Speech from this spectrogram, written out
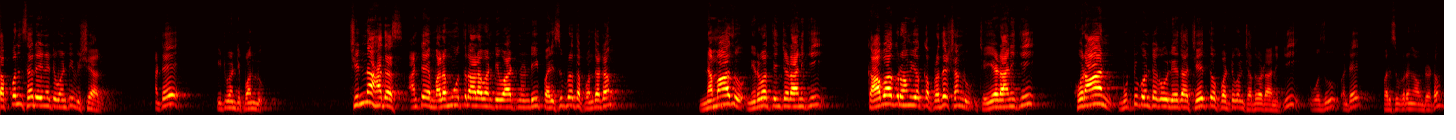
తప్పనిసరి అయినటువంటి విషయాలు. అంటే ఇటువంటి పనులు. చిన్న హదస్ అంటే మలమూత్రాల వంటి వాటి నుండి పరిశుభ్రత పొందటం నమాజు నిర్వర్తించడానికి కాబాగృహం యొక్క ప్రదర్శనలు చేయడానికి ఖురాన్ ముట్టుకొంటకు లేదా చేత్తో పట్టుకొని చదవడానికి వజు అంటే పరిశుభ్రంగా ఉండటం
